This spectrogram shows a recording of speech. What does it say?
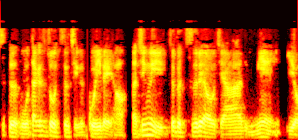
这个我大概是做这几个归类哈。那经理这个资料夹里面有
